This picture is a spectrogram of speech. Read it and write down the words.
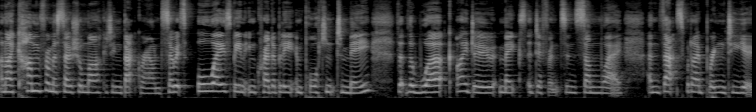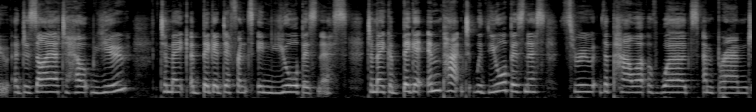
And I come from a social marketing background, so it's always been incredibly important to me that the work I do makes a difference in some way. And that's what I bring to you a desire to help you to make a bigger difference in your business, to make a bigger impact with your business through the power of words and brand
